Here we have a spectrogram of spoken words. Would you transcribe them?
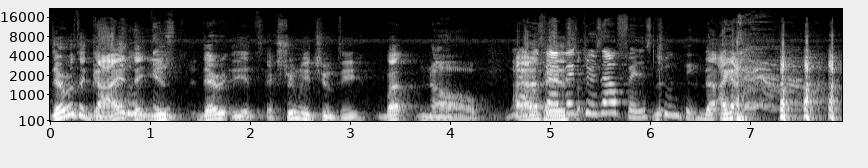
There was a guy that used there. It's extremely chunty, but no. Yeah, look at Victor's outfit. It's chunty. I got It's-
